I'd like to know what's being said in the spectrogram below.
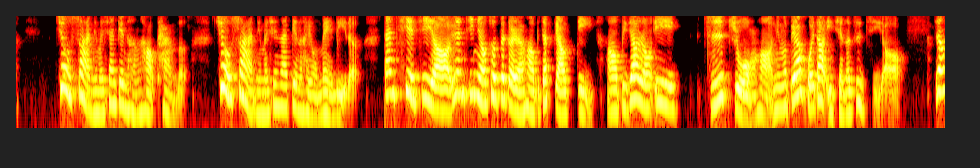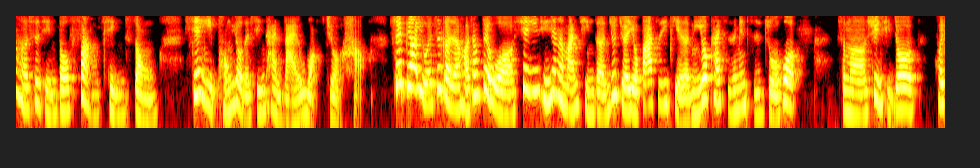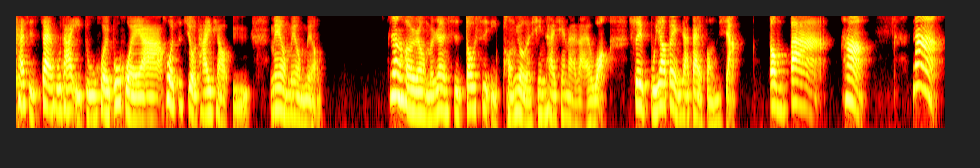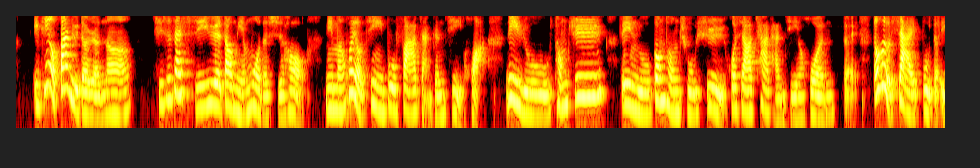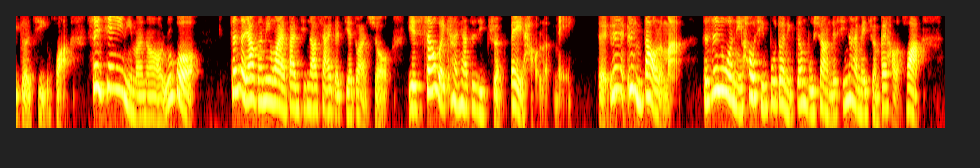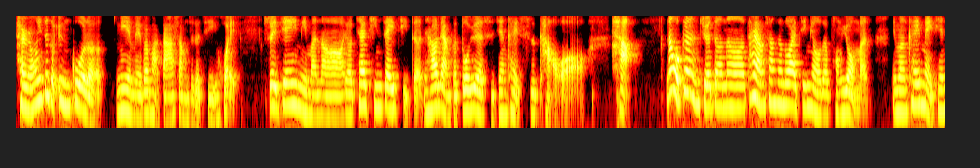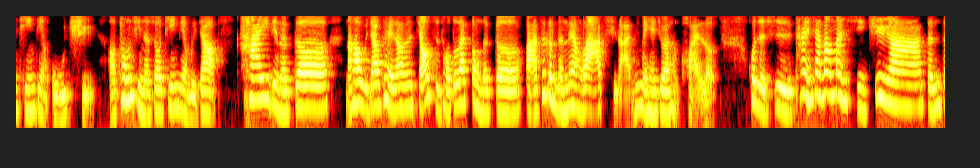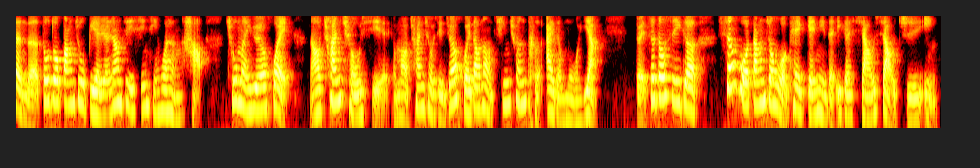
就算你们现在变得很好看了。就算你们现在变得很有魅力了，但切记哦，因为金牛座这个人哈比较刁地，哦比较容易执着哈，你们不要回到以前的自己哦，任何事情都放轻松，先以朋友的心态来往就好。所以不要以为这个人好像对我献殷勤献的蛮勤的，你就觉得有八字一撇了，你又开始那边执着或什么讯息就会开始在乎他已读回不回啊，或者是只有他一条鱼，没有没有没有。任何人我们认识都是以朋友的心态先来来往，所以不要被人家带风向，懂吧？哈，那已经有伴侣的人呢，其实，在十一月到年末的时候，你们会有进一步发展跟计划，例如同居，例如共同储蓄，或是要洽谈结婚，对，都会有下一步的一个计划。所以建议你们哦，如果真的要跟另外一半进到下一个阶段的时候，也稍微看一下自己准备好了没？对，因为运到了嘛。可是如果你后勤部队你跟不上，你的心态没准备好的话，很容易这个运过了，你也没办法搭上这个机会。所以建议你们呢，有在听这一集的，你还有两个多月的时间可以思考哦。好，那我个人觉得呢，太阳上升落在金牛的朋友们，你们可以每天听一点舞曲哦，通勤的时候听一点比较。嗨一点的歌，然后比较可以让脚趾头都在动的歌，把这个能量拉起来，你每天就会很快乐。或者是看一下浪漫喜剧啊，等等的，多多帮助别人，让自己心情会很好。出门约会，然后穿球鞋，有没有穿球鞋？就要回到那种青春可爱的模样。对，这都是一个生活当中我可以给你的一个小小指引。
